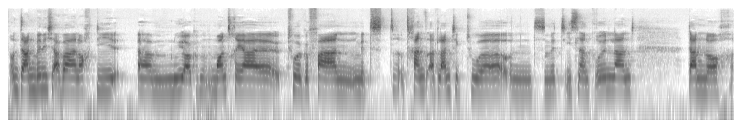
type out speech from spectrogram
Und dann bin ich aber noch die ähm, New York-Montreal-Tour gefahren mit Tr- Transatlantik-Tour und mit Island-Grönland. Dann noch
